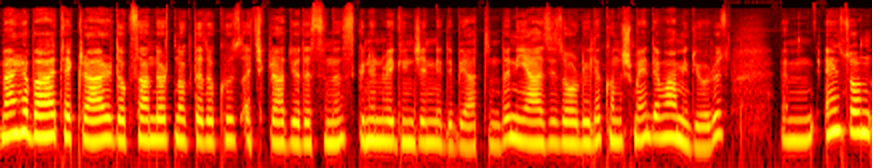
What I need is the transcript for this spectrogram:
Merhaba tekrar 94.9 Açık Radyo'dasınız. Günün ve Güncel'in edebiyatında Niyazi Zorlu ile konuşmaya devam ediyoruz. En son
